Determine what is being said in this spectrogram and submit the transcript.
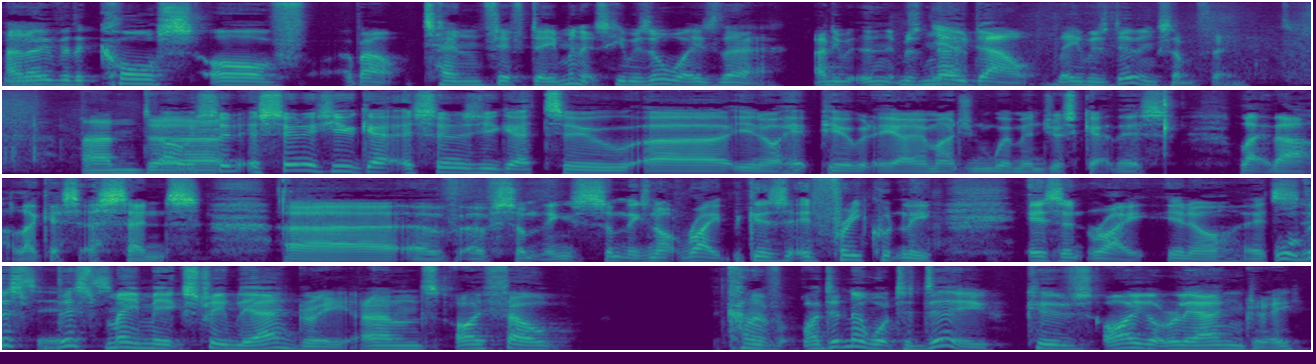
And Hmm. over the course of about 10, 15 minutes, he was always there, and, he, and it was no Yeah. doubt that he was doing something. And Oh, uh, as, soon, as soon as you get, as soon as you get to, uh, you know, hit puberty, I imagine women just get this like that, like a, a sense uh, of of something's something's not right because it frequently isn't right. You know, it's well, this it's, this it's- made me extremely angry, and I felt kind of I didn't know what to do because I got really angry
